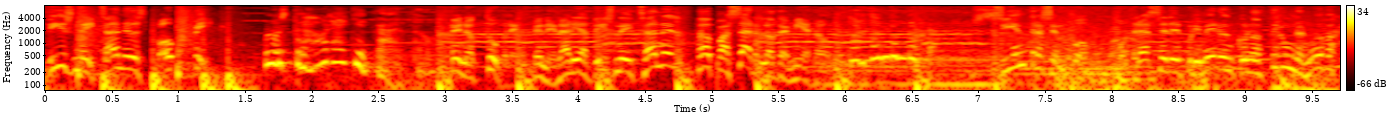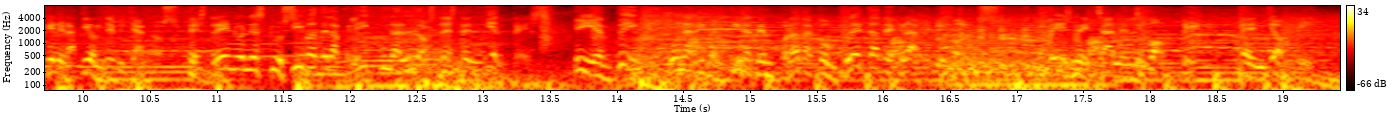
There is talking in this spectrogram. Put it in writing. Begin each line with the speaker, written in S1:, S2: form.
S1: Disney Channel's Pop Peak.
S2: Nuestra hora ha llegado.
S1: En octubre, en el área Disney Channel, a pasarlo de miedo.
S2: ¿Por dónde empezamos?
S1: Si entras en Pop, podrás ser el primero en conocer una nueva generación de villanos. Estreno en exclusiva de la película Los Descendientes. Y en Pig, una divertida temporada completa de Gravity Falls. Disney Channel Pop Peak, en Zombie.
